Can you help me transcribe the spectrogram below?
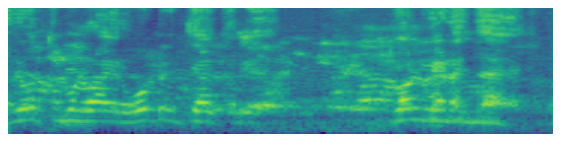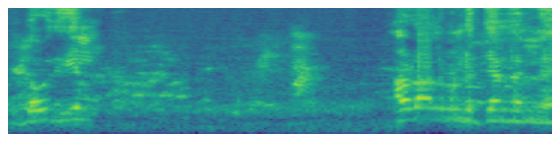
இருபத்தி மூன்றாயிரம் ஓட்டு வித்தியாசத்தில் தோல்வியடைந்த தொகுதியில் நாடாளுமன்ற தேர்தலில்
